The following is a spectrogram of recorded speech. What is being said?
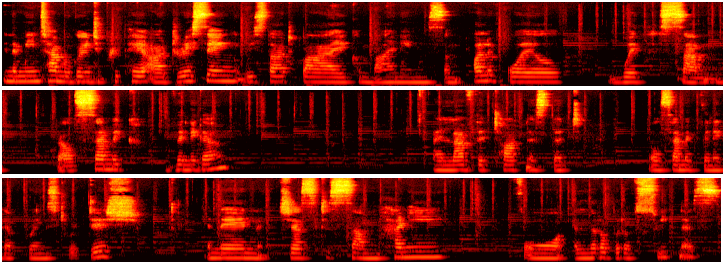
In the meantime, we're going to prepare our dressing. We start by combining some olive oil with some balsamic vinegar. I love the tartness that balsamic vinegar brings to a dish. And then just some honey for a little bit of sweetness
